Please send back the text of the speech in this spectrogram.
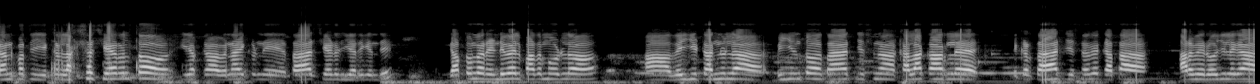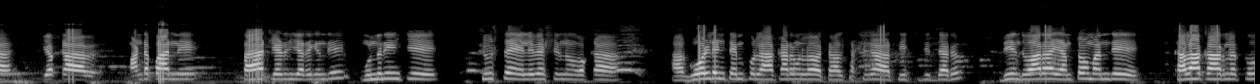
గణపతి ఇక్కడ లక్ష చీరలతో ఈ యొక్క వినాయకుడిని తయారు చేయడం జరిగింది. గతంలో రెండు వేల పదమూడులో వెయ్యి టన్నుల బియ్యంతో తయారు చేసిన కళాకారులే ఇక్కడ తయారు చేశారు. గత అరవై రోజులుగా ఈ యొక్క మండపాన్ని తయారు చేయడం జరిగింది. ముందు నుంచి చూస్తే ఎలివేషన్ ఒక గోల్డెన్ టెంపుల్ ఆకారంలో చాలా చక్కగా తీర్చిదిద్దారు. దీని ద్వారా ఎంతోమంది కళాకారులకు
